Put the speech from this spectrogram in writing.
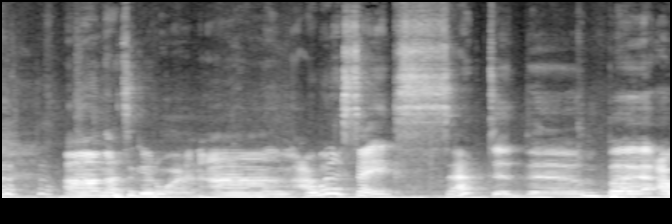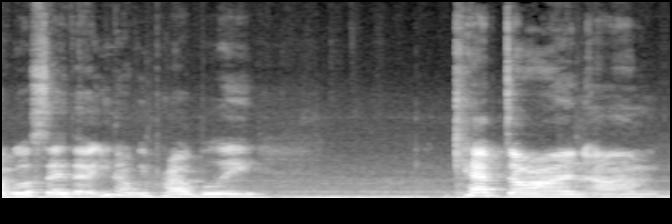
um, that's a good one. Um, I wouldn't say accepted them, but I will say that you know we probably kept on um,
